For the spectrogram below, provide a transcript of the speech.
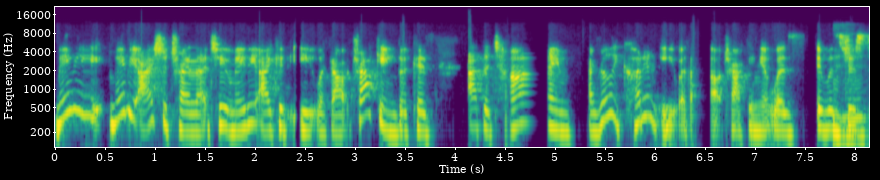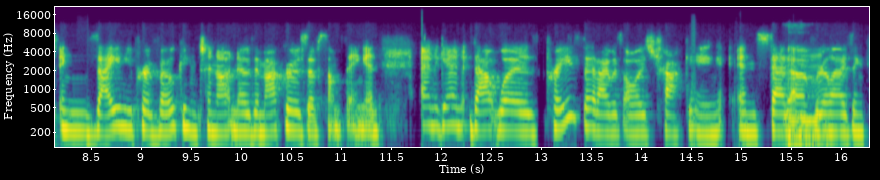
maybe maybe I should try that too. Maybe I could eat without tracking because at the time i really couldn't eat without tracking. It was it was mm-hmm. just anxiety provoking to not know the macros of something. And and again that was praise that i was always tracking instead mm-hmm. of realizing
